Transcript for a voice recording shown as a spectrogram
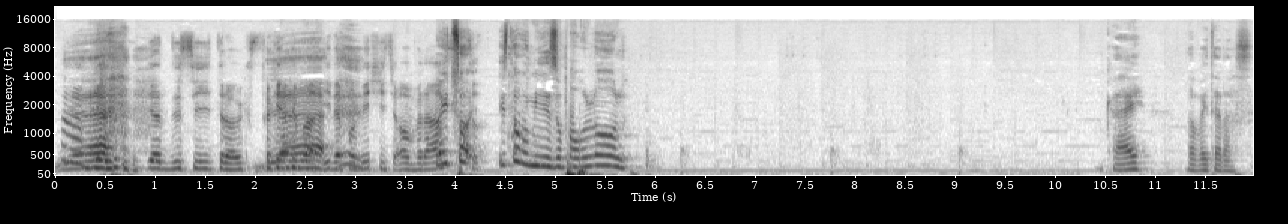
Nie. Biedny Citrox. To Nie. ja chyba idę powiesić obraz. No i co? I znowu mnie nie złapało, lol. Okej. Dawaj teraz.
